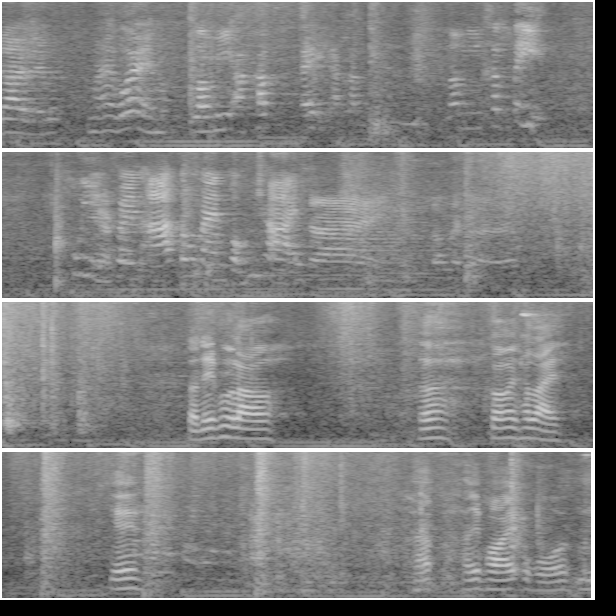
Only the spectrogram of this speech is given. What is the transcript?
ได้เลยไม่เว้ยเรามีอคติไอ้ยอคติเรามีคติ ผู้หญิงเฟรนอาร์ตต้องแมนกว่าผู้ชาย ใช่ต้องไปหาตอนนี้พวกเรา เออก็ไม่เท่าไหร่เอง ครับตอนนี้พลอยโอ้โหมัน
